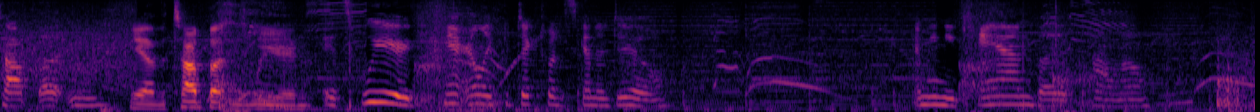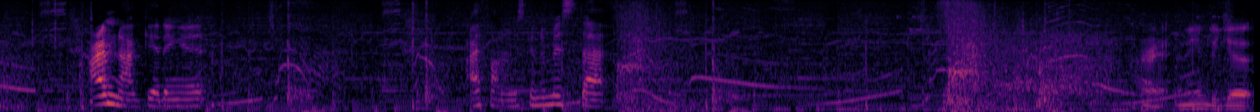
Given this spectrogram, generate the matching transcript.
Top button. Yeah, the top button's weird. It's weird. You can't really predict what it's gonna do. I mean, you can, but I don't know. I'm not getting it. I thought I was gonna miss that. Alright, I need to get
